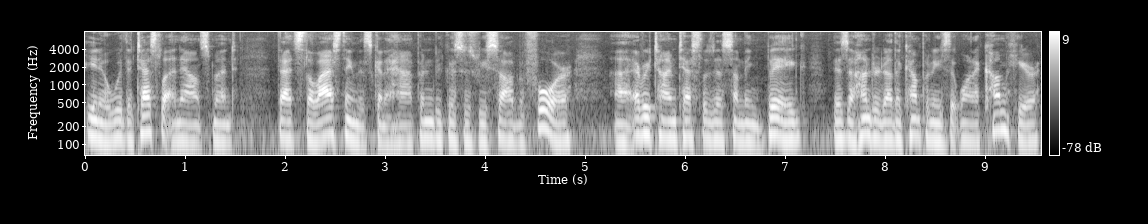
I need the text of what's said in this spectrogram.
you know, with the Tesla announcement, that's the last thing that's going to happen because, as we saw before, uh, every time Tesla does something big, there's a hundred other companies that want to come here.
